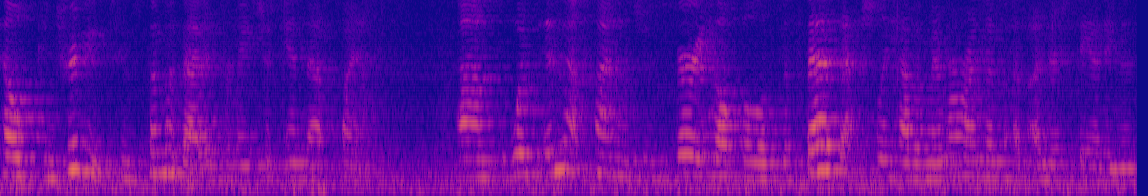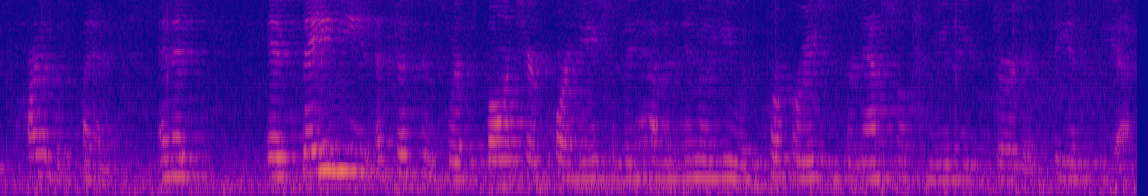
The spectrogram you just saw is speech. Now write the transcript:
helped contribute to some of that information in that plan. Um, what's in that plan, which is very helpful, is the feds actually have a memorandum of understanding, and it's part of the plan. And it's, if they need assistance with volunteer coordination, they have an MOU with Corporation for National Community Service, CNCS.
